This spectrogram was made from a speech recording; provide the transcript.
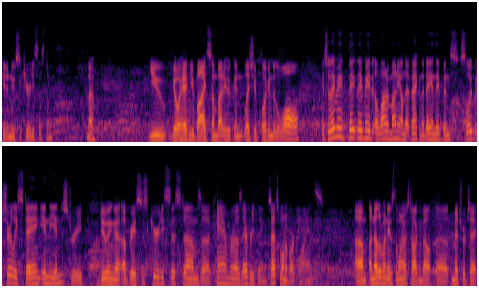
get a new security system? No. You go ahead and you buy somebody who can let you plug into the wall. And so they made they, they made a lot of money on that back in the day, and they've been slowly but surely staying in the industry, doing uh, upgrades to security systems, uh, cameras, everything. So that's one of our clients. Um, another one is the one I was talking about, uh, Metrotech.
